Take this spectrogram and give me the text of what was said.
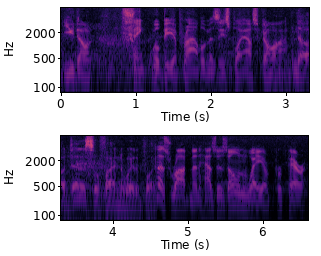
you don't think will be a problem as these playoffs go on? No, Dennis will find a way to play. Dennis Rodman has his own way of preparing.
